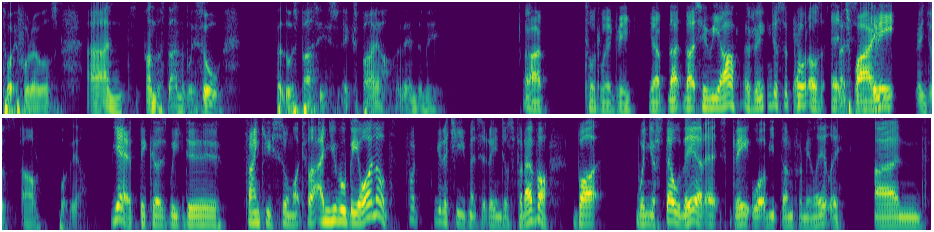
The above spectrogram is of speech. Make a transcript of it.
24 hours, uh, and understandably so but those passes expire at the end of May. I totally agree. Yep, that that's who we are as Rangers supporters. Yeah, that's why great. Rangers are what they are. Yeah, because we do. Thank you so much for that, and you will be honoured for your achievements at Rangers forever. But when you're still there, it's great. What have you done for me lately? And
